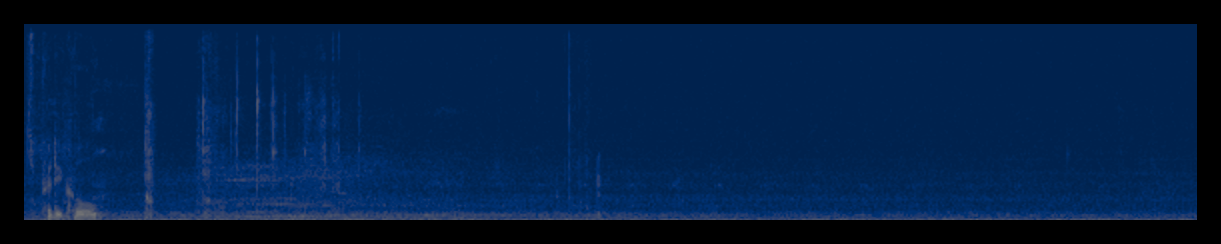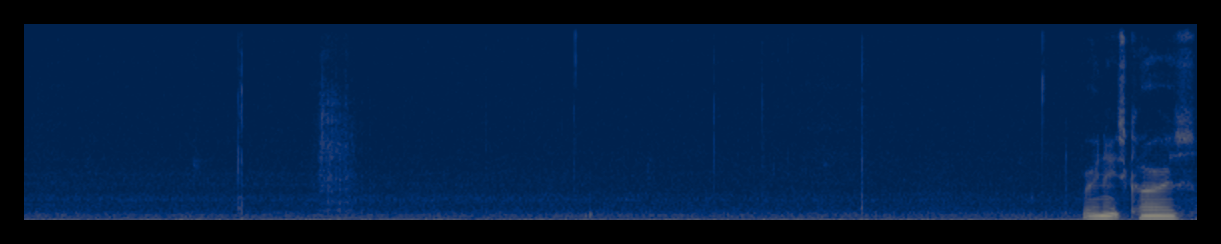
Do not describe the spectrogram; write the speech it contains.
It's pretty cool Very nice cars.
